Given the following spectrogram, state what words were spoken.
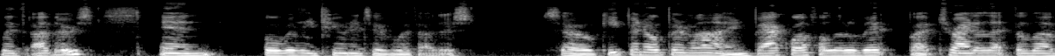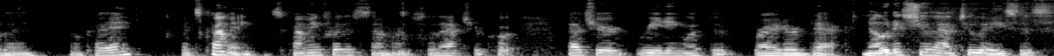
with others, and overly punitive with others. So keep an open mind. Back off a little bit, but try to let the love in. Okay? It's coming. It's coming for the summer. So that's your that's your reading with the Rider deck. Notice you have two aces.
